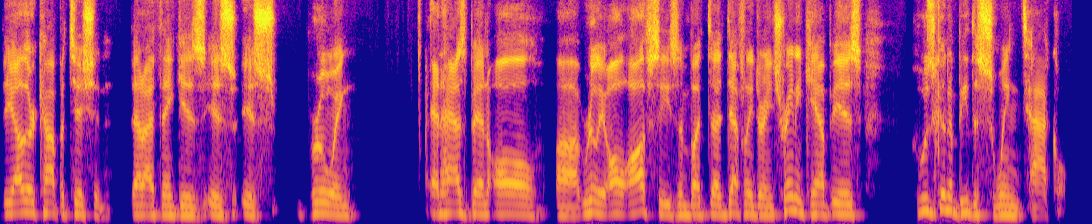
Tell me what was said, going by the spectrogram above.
the other competition that I think is is is brewing and has been all uh, really all off season, but uh, definitely during training camp is who's going to be the swing tackle.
